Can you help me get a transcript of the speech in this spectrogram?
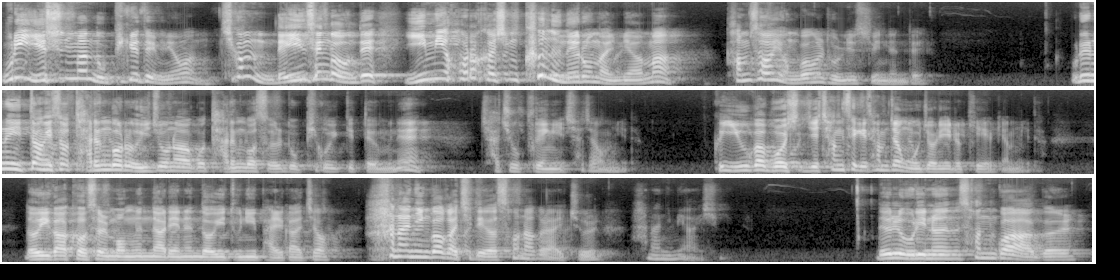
우리 예수님만 높이게 되면 지금 내 인생 가운데 이미 허락하신 큰 은혜로 말미암아 감사와 영광을 돌릴 수 있는데 우리는 이 땅에서 다른 것을 의존하고 다른 것을 높이고 있기 때문에 자주 불행이 찾아옵니다. 그 이유가 무엇인지 창세기 3장 5절에 이렇게 얘기합니다. 너희가 그것을 먹는 날에는 너희 눈이 밝아져 하나님과 같이 되어 선악을 알 줄 하나님이 아십니다. 늘 우리는 선과 악을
